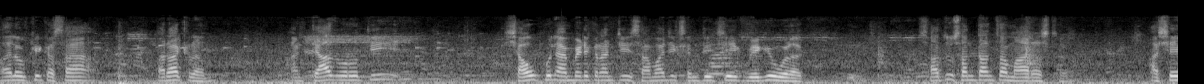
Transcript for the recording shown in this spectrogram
अलौकिक असा पराक्रम आणि त्याचबरोबर ती शाहू फुले आंबेडकरांची सामाजिक क्षमतेची एक वेगळी ओळख साधू संतांचा महाराष्ट्र असे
